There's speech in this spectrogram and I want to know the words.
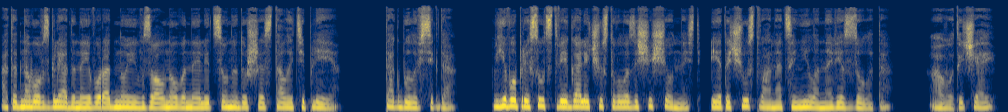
От одного взгляда на его родное и взволнованное лицо на душе стало теплее. Так было всегда. В его присутствии Галя чувствовала защищенность, и это чувство она ценила на вес золота. А вот и чай.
